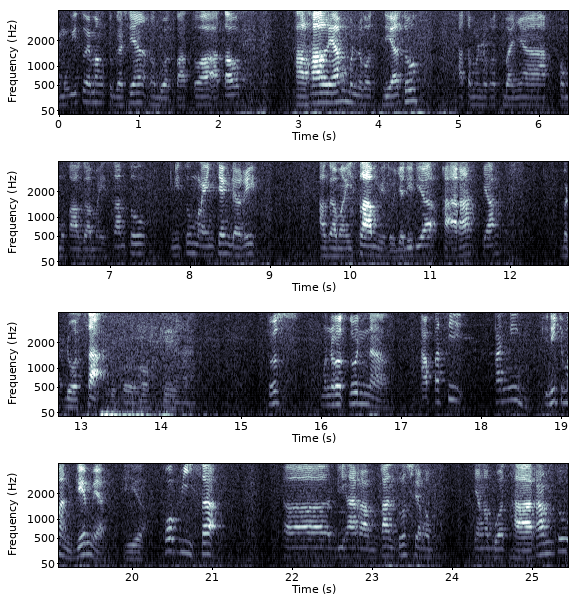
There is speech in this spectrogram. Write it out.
MUI itu emang tugasnya membuat fatwa atau hal-hal yang menurut dia tuh atau menurut banyak pemuka agama Islam tuh ini tuh melenceng dari agama Islam gitu. Jadi dia ke arah yang berdosa gitu. Oke. Nah, terus menurut lu Nal, apa sih kan nih ini cuman game ya? Iya. Kok bisa eh, diharamkan terus yang yang ngebuat haram tuh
